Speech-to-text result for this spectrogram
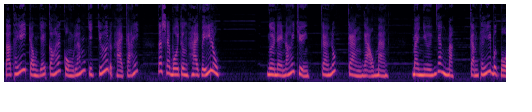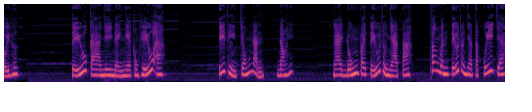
ta thấy trong giấy gói cùng lắm chỉ chứa được hai cái, ta sẽ bồi thường hai vỉ luôn. Người này nói chuyện càng lúc càng ngạo mạn, mà như nhăn mặt, cảm thấy bực bội hơn. Tiểu ca nhi này nghe không hiểu à? Ý Thiên chống nạnh, nói, Ngài đúng phải tiểu thư nhà ta, thân mình tiểu thư nhà ta quý giá,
